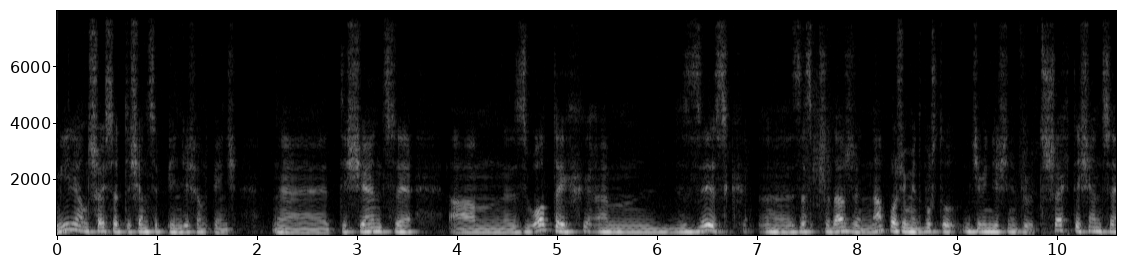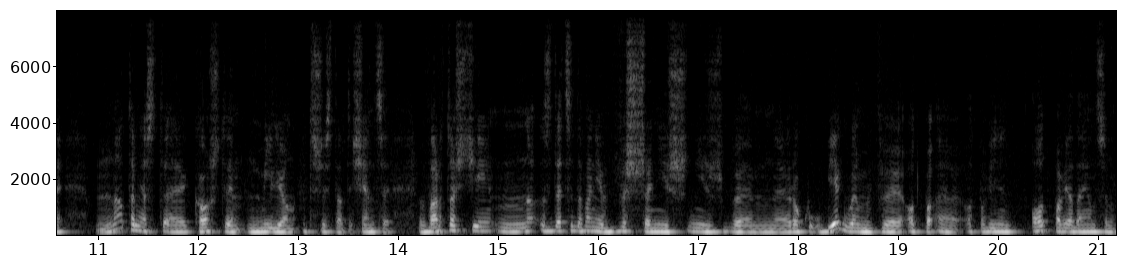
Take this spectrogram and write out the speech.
1 600 tysięcy 55 e, tysięcy em, złotych. Zysk e, ze sprzedaży na poziomie 293 tysięcy, natomiast e, koszty 1 300 tysięcy. Wartości no, zdecydowanie wyższe niż, niż w roku ubiegłym, w odpo, e, odpowiadającym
